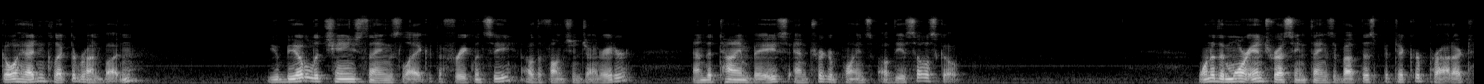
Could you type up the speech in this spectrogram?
Go ahead and click the Run button you'll be able to change things like the frequency of the function generator and the time base and trigger points of the oscilloscope. One of the more interesting things about this particular product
